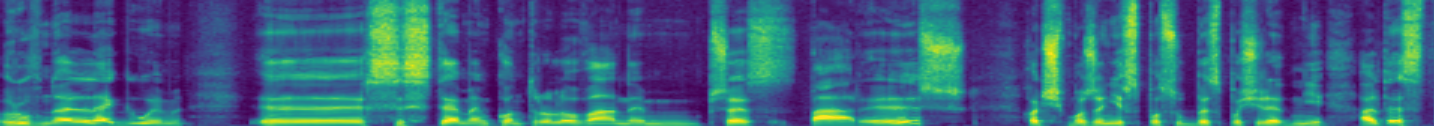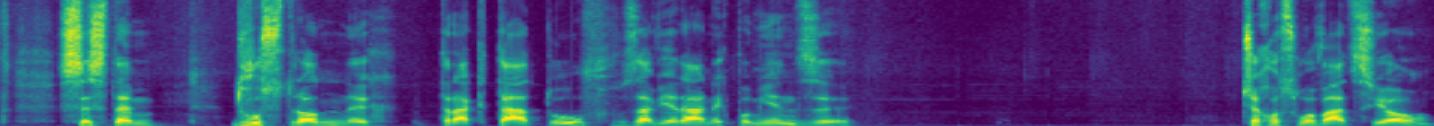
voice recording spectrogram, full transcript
równoległym e, systemem kontrolowanym przez Paryż, choć może nie w sposób bezpośredni, ale to jest system dwustronnych traktatów zawieranych pomiędzy Czechosłowacją,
